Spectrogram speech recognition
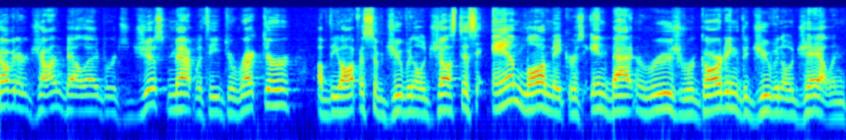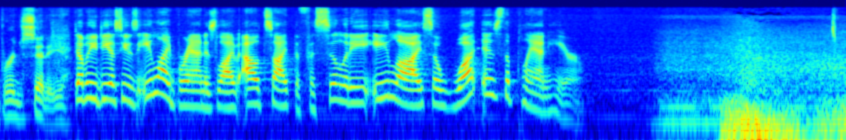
Governor John Bell Edwards just met with the director of the Office of Juvenile Justice and lawmakers in Baton Rouge regarding the juvenile jail in Bridge City. WDSU's Eli Brand is live outside the facility. Eli, so what is the plan here?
